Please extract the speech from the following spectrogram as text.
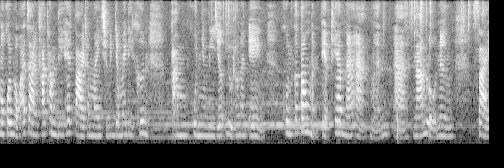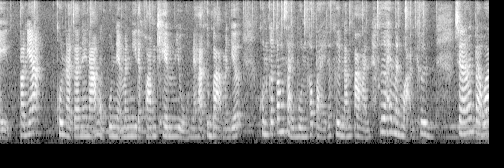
บางคนบอกว่าอาจารย์คะทำดีให้ตายทำไมชีวิตยังไม่ดีขึ้น กรรมคุณยังมีเยอะอยู่เท่านั้นเอง คุณก็ต้องเหมือนเปรียบเทียบนะอะเหมือนอะน้ำโหลหนึ่งใส่ตอนเนี้ยคุณอาจจะในน้ำของคุณเนี่ยมันมีแต่ความเค็มอยู่นะคะ คือบาปมันเยอะ คุณก็ต้องใส่บุญเข้าไปก็คือน้ำตาลเพื่อให้มันหวานขึ้น ฉะนั้นมันแปลว่า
